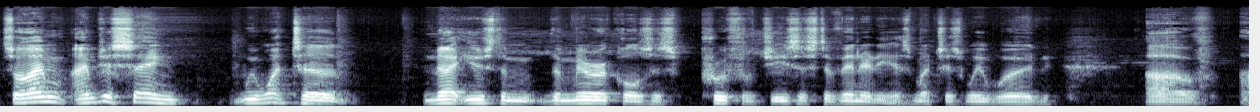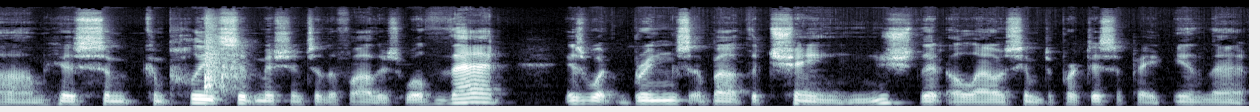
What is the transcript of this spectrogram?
So I'm I'm just saying we want to not use the the miracles as proof of Jesus' divinity as much as we would of um, his some complete submission to the Father's will. That is what brings about the change that allows him to participate in that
